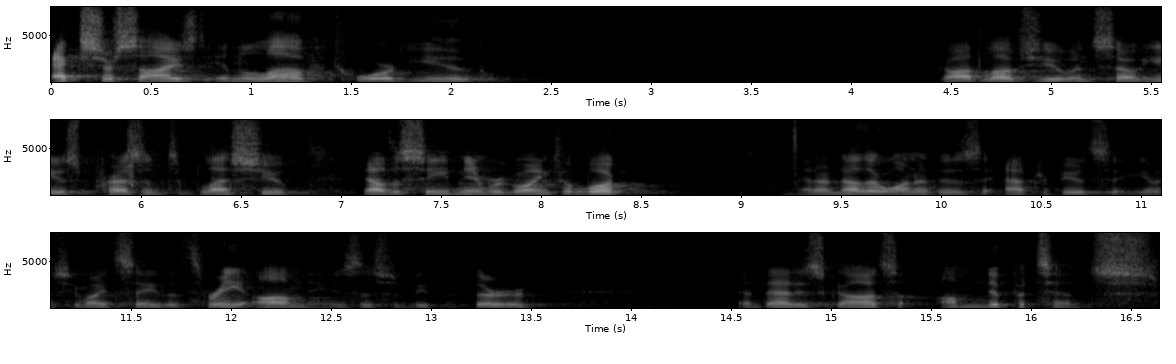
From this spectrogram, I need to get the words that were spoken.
exercised in love toward you. God loves you, and so He is present to bless you. Now, this evening, we're going to look at another one of His attributes, I you might say the three omnis. This would be the third. and that is God's omnipotence.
